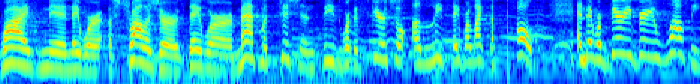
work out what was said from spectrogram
wise men, they were astrologers, they were mathematicians, these were the spiritual elites, they were like the popes, and they were very, very wealthy.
